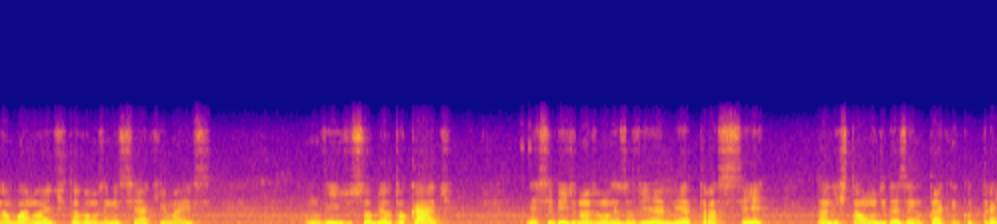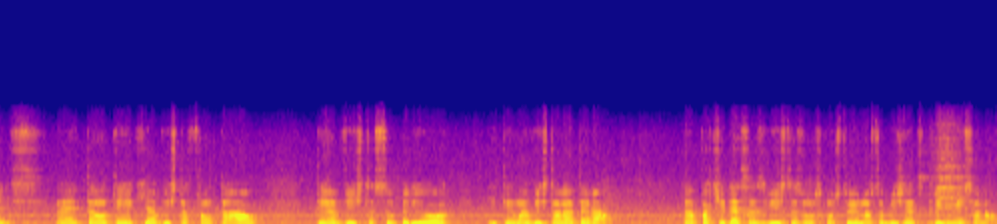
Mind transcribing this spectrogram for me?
Então, boa noite. Então, vamos iniciar aqui mais um vídeo sobre AutoCAD. Nesse vídeo, nós vamos resolver a letra C da lista 1 de desenho técnico 3. Né? Então, eu tenho aqui a vista frontal, tenho a vista superior e tenho uma vista lateral. Então, a partir dessas vistas, vamos construir nosso objeto tridimensional.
